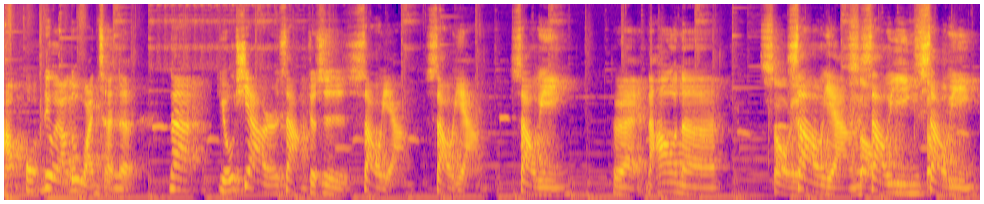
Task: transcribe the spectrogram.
好，哦，六爻都完成了。那由下而上就是少阳、少阳、少阴，对不对？然后呢，少少阳、少阴、少阴，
